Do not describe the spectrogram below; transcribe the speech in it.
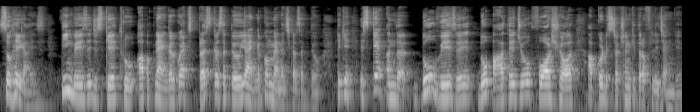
सो हे गाइस तीन वेज है जिसके थ्रू आप अपने एंगर को एक्सप्रेस कर सकते हो या एंगर को मैनेज कर सकते हो। ठीक है? इसके अंदर दो वेज है, दो पाथ है जो फॉर श्योर sure आपको डिस्ट्रक्शन की तरफ़ ले जाएँगे।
